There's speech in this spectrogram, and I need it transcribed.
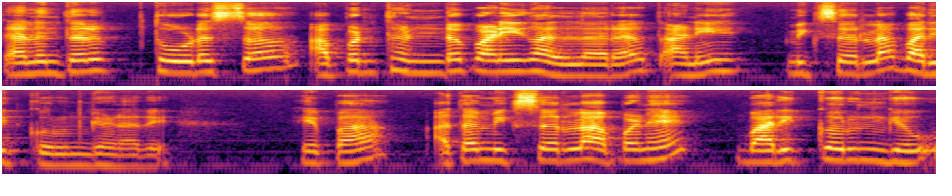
त्यानंतर थोडंसं आपण थंड पाणी घालणार आहोत आणि मिक्सरला बारीक करून घेणार आहे. हे पहा आता मिक्सरला आपण हे बारीक करून घेऊ.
